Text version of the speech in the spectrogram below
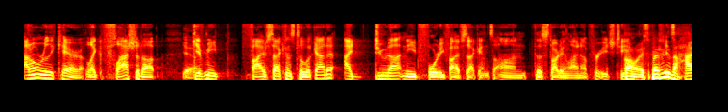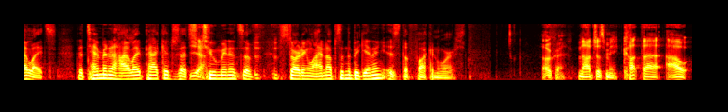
I don't really care. Like, flash it up. Yeah. Give me five seconds to look at it. I do not need forty-five seconds on the starting lineup for each team. Oh, especially the highlights. The 10 minute highlight package that's Yeah. two minutes of starting lineups in the beginning is the fucking worst. Okay, not just me. Cut that out,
